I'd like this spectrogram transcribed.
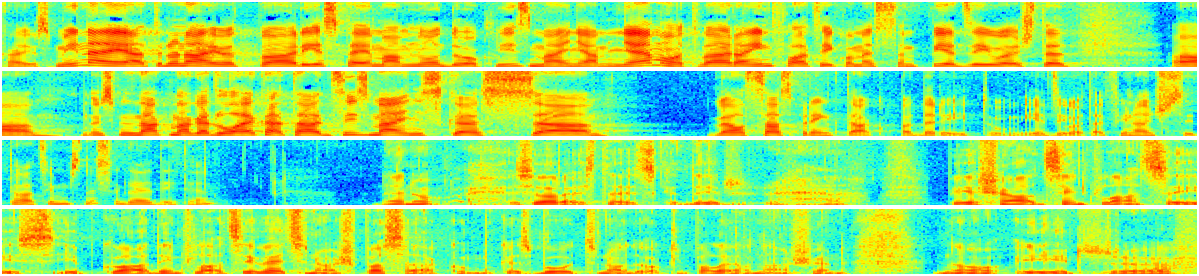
kā jūs minējāt, runājot par iespējamām nodokļu izmaiņām, ņemot vērā inflāciju, ko mēs esam piedzīvojuši, tad uh, nu, vismaz nākamā gada laikā tādas izmaiņas, kas uh, vēl saspringtāk padarītu iedzīvotāju finanšu situāciju, mums nesagaidīt. Ja? Nē, nu, es vēlreiz teicu, ka ir pie šādas inflācijas, jebkāda inflācija veicinoša pasākuma, kas būtu nodokļu palielināšana, nu, ir uh,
